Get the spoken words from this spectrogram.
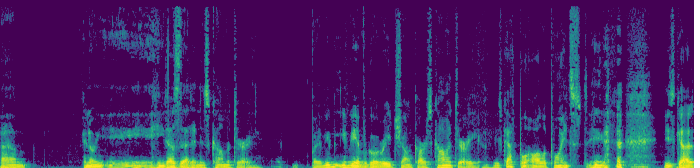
um, you know, he, he, does that in his commentary. But if you, if you ever go read Shankar's commentary, he's got all the points. he's got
